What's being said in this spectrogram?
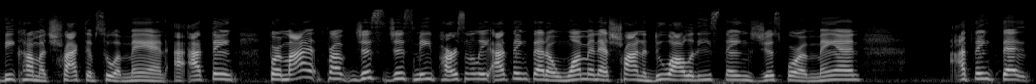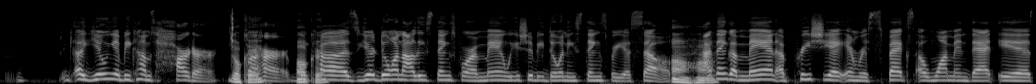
become attractive to a man. I, I, think for my from just just me personally, I think that a woman that's trying to do all of these things just for a man, I think that a union becomes harder okay. for her because okay. you're doing all these things for a man when you should be doing these things for yourself. Uh-huh. I think a man appreciate and respects a woman that is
